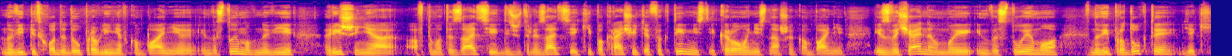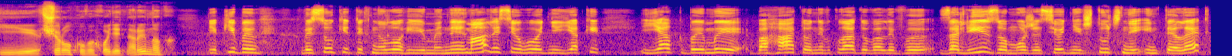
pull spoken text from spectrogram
нові підходи до управління в компанії, інвестуємо в нові рішення автоматизації, діджиталізації, які покращують ефективність і керованість нашої компанії. І звичайно, ми інвестуємо в нові продукти, які щороку виходять на ринок. які би високі технології ми не мали сьогодні, які, як би ми багато не вкладували в залізо, може сьогодні в штучний інтелект,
